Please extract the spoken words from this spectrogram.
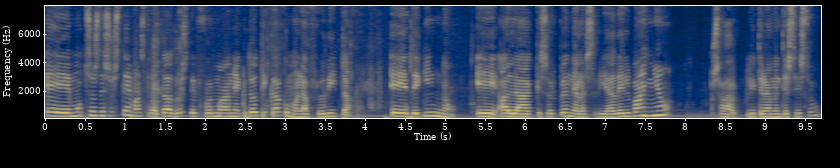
eh, muchos de esos temas tratados de forma anecdótica, como la Afrodita de Guigno eh, a la que sorprende a la salida del baño, o sea, literalmente es eso,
